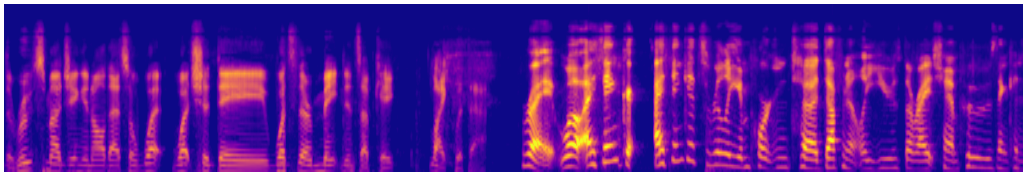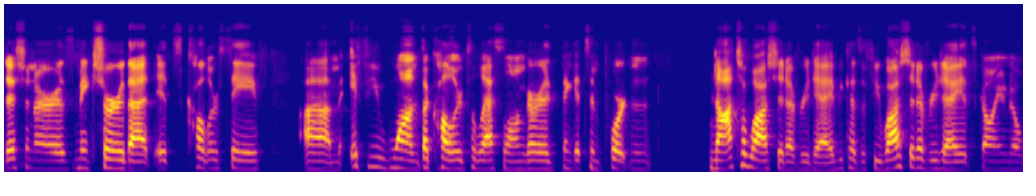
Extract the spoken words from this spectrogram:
the root smudging and all that. So what what should they? What's their maintenance upkeep like with that? Right. Well, I think I think it's really important to definitely use the right shampoos and conditioners. Make sure that it's color safe. Um, if you want the color to last longer, I think it's important not to wash it every day because if you wash it every day, it's going to,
